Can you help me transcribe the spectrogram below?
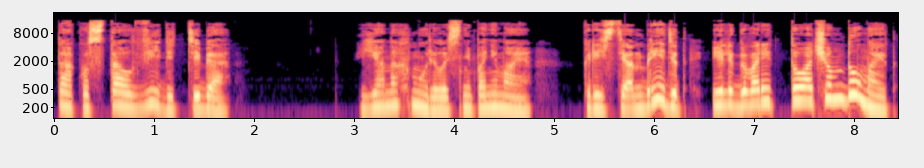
так устал видеть тебя». Я нахмурилась, не понимая. Кристиан бредит или говорит то, о чем думает?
